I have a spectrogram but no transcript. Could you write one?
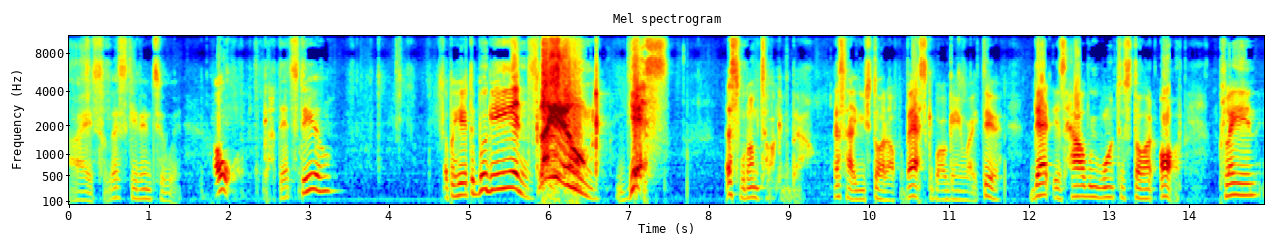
Alright, so let's get into it. Oh, got that steal. Up ahead to Boogie and slam! Yes! That's what I'm talking about. That's how you start off a basketball game right there. That is how we want to start off playing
